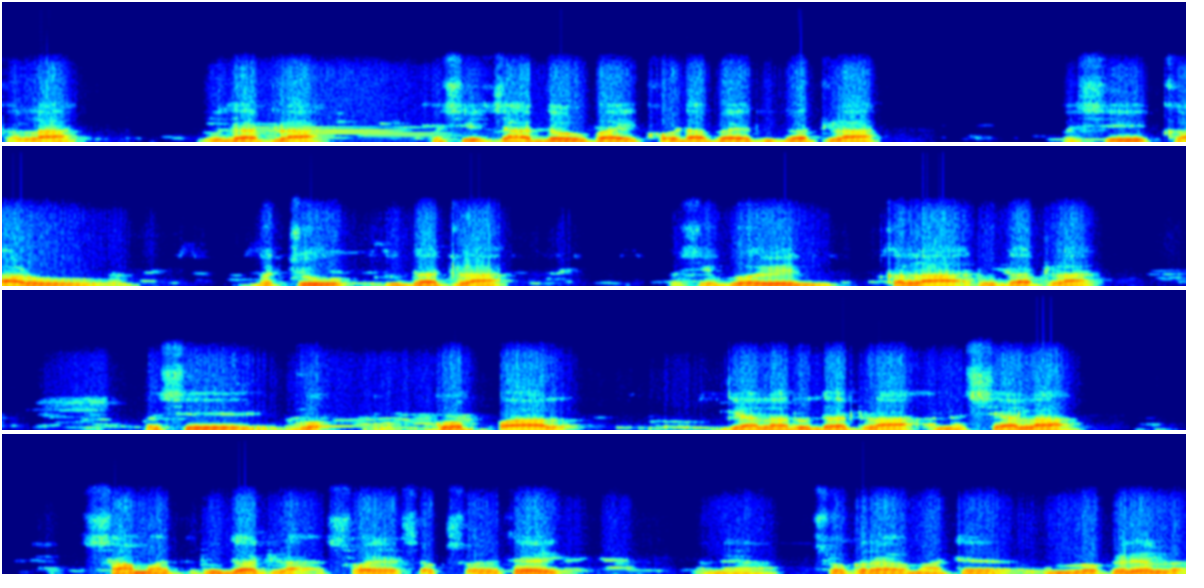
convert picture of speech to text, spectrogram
કલા રુદાટલા પછી જાદવભાઈ ખોડાભાઈ રુદાટલા પછી કાળુ બચ્ચુ રુદાટલા પછી ગોવિંદ કલા રુદાટલા પછી ગો- ગોપાલ ગેલા રુદાટલા અને શ્યાલા સામત રુદાટલા સોએ શખ્સોએ થઈ અને છોકરા માટે હુમલો કરેલો.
